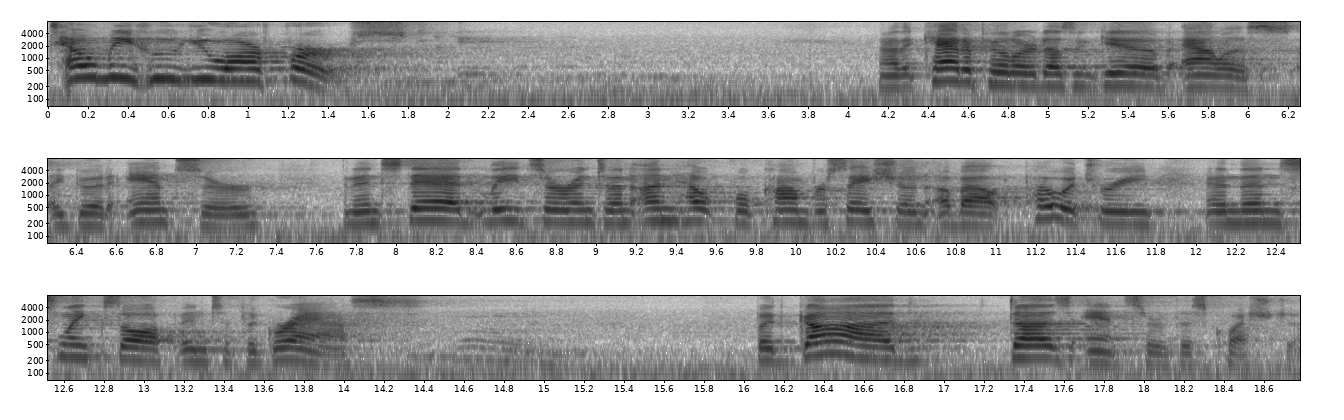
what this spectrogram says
Tell me who you are first. Now, the caterpillar doesn't give Alice a good answer and instead leads her into an unhelpful conversation about poetry and then slinks off into the grass. But God does answer this question.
